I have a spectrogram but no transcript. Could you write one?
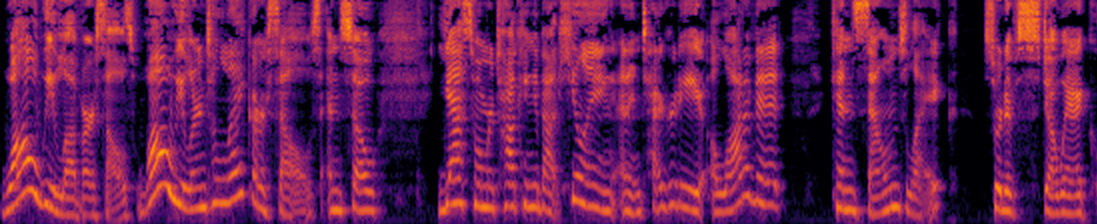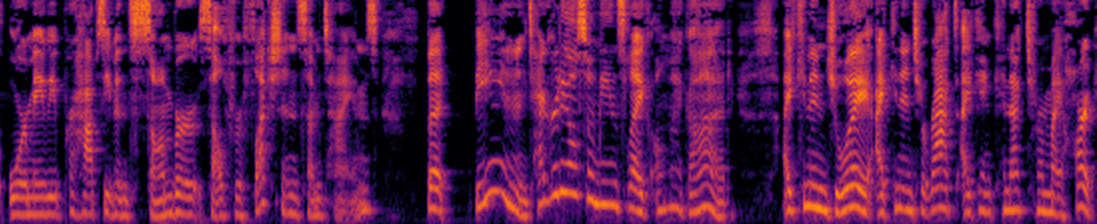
while we love ourselves, while we learn to like ourselves. And so, yes, when we're talking about healing and integrity, a lot of it can sound like sort of stoic or maybe perhaps even somber self reflection sometimes. But being in integrity also means like, oh my God, I can enjoy, I can interact, I can connect from my heart.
